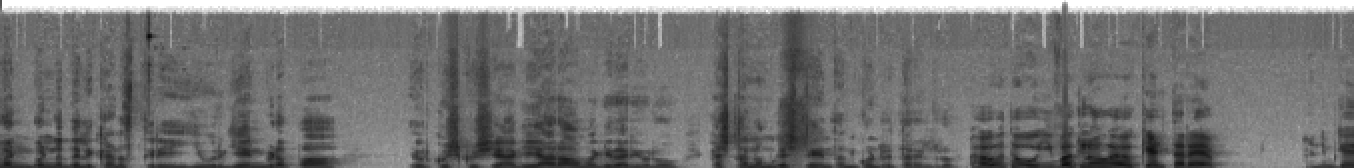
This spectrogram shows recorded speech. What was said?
ಬಣ್ಣ ಬಣ್ಣದಲ್ಲಿ ಕಾಣಿಸ್ತೀರಿ ಇವ್ರಿಗೆ ಏನ್ ಬಿಡಪ್ಪ ಇವ್ರು ಖುಷಿ ಖುಷಿಯಾಗಿ ಆರಾಮಾಗಿದ್ದಾರೆ ಇವರು ಕಷ್ಟ ನಮ್ಗಷ್ಟೇ ಅಂತ ಅನ್ಕೊಂಡಿರ್ತಾರೆ ಎಲ್ರು. ಹೌದು ಇವಾಗ್ಲೂ ಕೇಳ್ತಾರೆ ನಿಮ್ಗೆ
